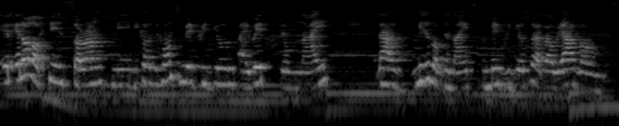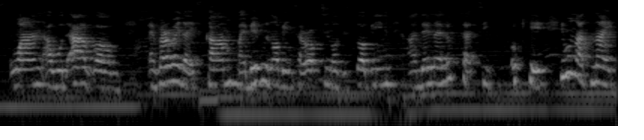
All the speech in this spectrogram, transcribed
a, a lot of things surrounds me because if I want to make videos, I wait till night. That's middle of the night to make videos so that will have um one I would have um environment that is calm. My baby will not be interrupting or disturbing. And then I looked at it. Okay even at night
